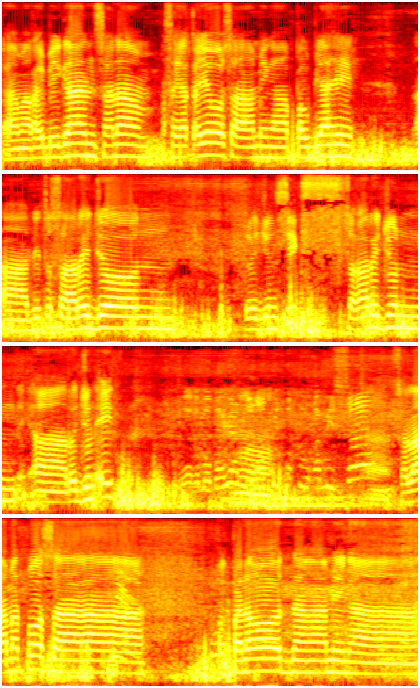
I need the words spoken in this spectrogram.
Kaya mga kaibigan, sana masaya kayo sa aming ah, pagbiyahe ah, dito sa region region 6 saka region ah, region 8 Mga kababayan, malapit na po kami sa Ah, Salamat po sa pagpanood ng aming ah,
